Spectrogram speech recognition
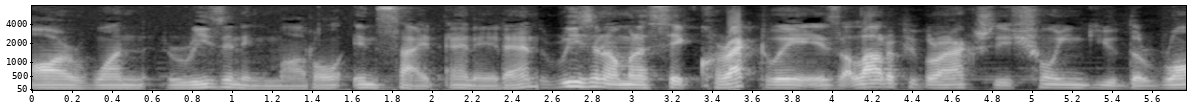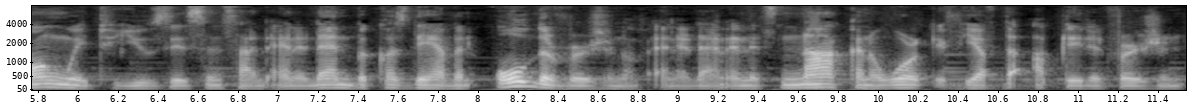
R1 reasoning model inside n8n. The reason I'm going to say correct way is a lot of people are actually showing you the wrong way to use this inside n8n because they have an older version of n8n and it's not going to work if you have the updated version.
